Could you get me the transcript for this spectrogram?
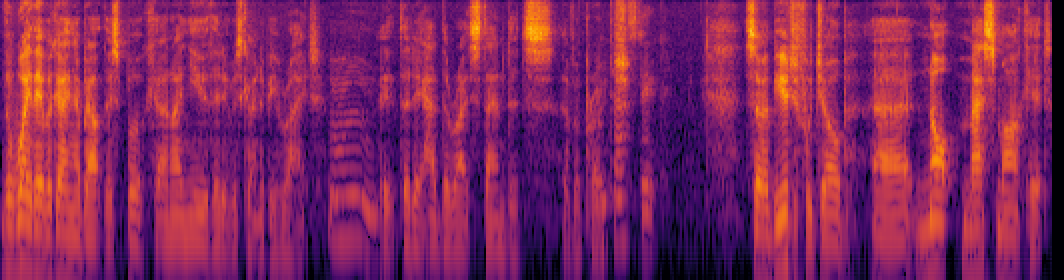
the way they were going about this book, and I knew that it was going to be right, it, that it had the right standards of approach. Fantastic. So a beautiful job, uh, not mass market.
